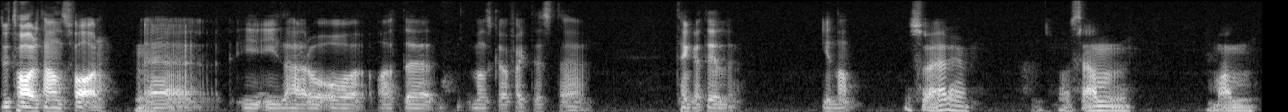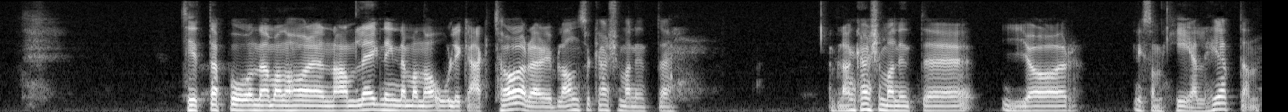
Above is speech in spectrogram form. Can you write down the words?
du tar ett ansvar Mm. eh, i, i det här och, och, och att eh, man ska faktiskt eh, tänka till innan. Så är det. Och sen man tittar på när man har en anläggning där man har olika aktörer. Ibland så kanske man inte. Ibland kanske man inte gör liksom helheten.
